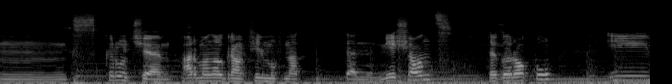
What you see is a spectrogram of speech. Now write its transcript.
w skrócie harmonogram filmów na ten miesiąc tego roku i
